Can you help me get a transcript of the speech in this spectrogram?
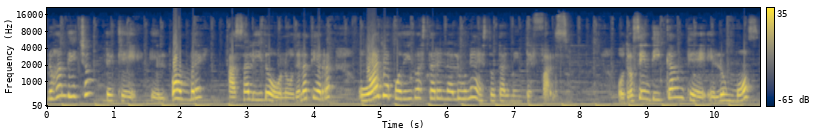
nos han dicho de que el hombre ha salido o no de la Tierra o haya podido estar en la Luna es totalmente falso. Otros indican que Elon Musk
